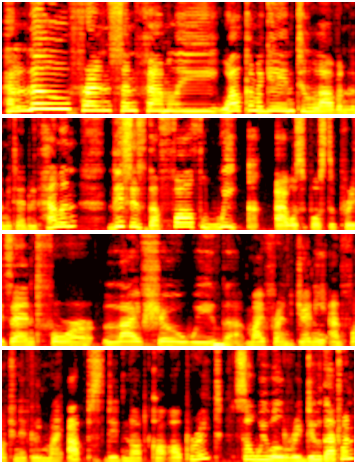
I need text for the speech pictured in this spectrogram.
Hello, friends and family. Welcome again to Love Unlimited with Helen. This is the fourth week I was supposed to present for live show with uh, my friend Jenny. Unfortunately, my apps did not cooperate, so we will redo that one.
